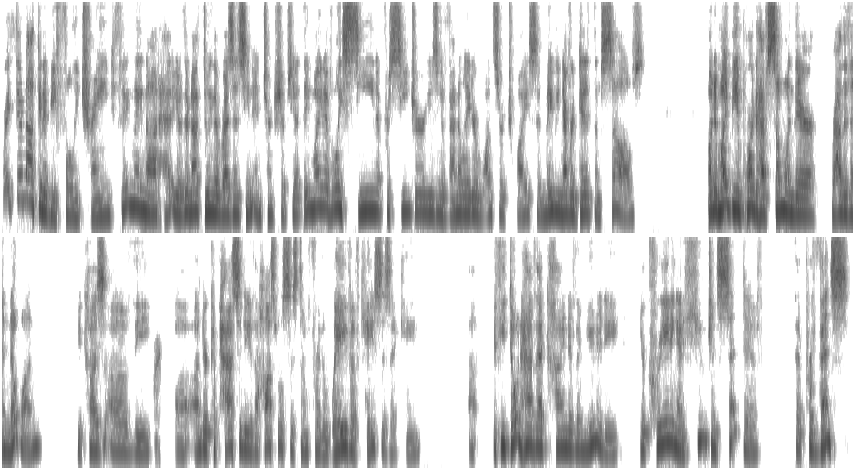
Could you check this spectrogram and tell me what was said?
right, they're not going to be fully trained. They may not have, you know, they're not doing their residency and internships yet. They might have only seen a procedure using a ventilator once or twice and maybe never did it themselves. But it might be important to have someone there rather than no one because of the uh, under capacity of the hospital system for the wave of cases that came. Uh, if you don't have that kind of immunity, you're creating a huge incentive that prevents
